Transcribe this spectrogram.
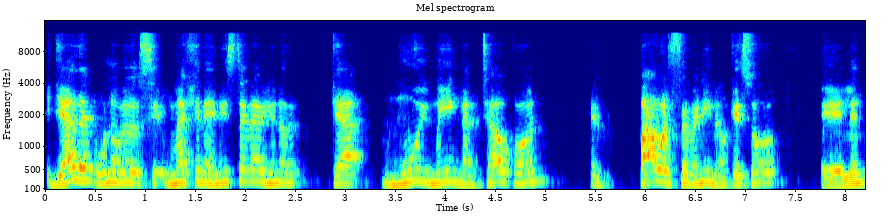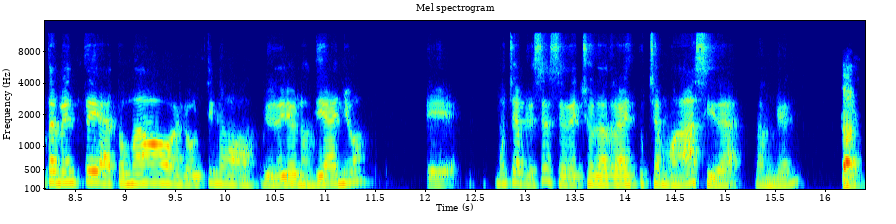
ya de- uno ve sí, imágenes en Instagram y uno queda muy, muy enganchado con el power femenino, que eso eh, lentamente ha tomado en los últimos, yo diría, unos 10 años, eh, mucha presencia. De hecho, la otra vez escuchamos a Ácida también, claro,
